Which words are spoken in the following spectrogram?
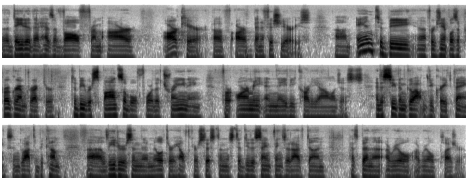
the data that has evolved from our, our care of our beneficiaries. Um, and to be, uh, for example, as a program director, to be responsible for the training for Army and Navy cardiologists, and to see them go out and do great things, and go out to become uh, leaders in the military healthcare systems, to do the same things that I've done, has been a, a real, a real pleasure.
